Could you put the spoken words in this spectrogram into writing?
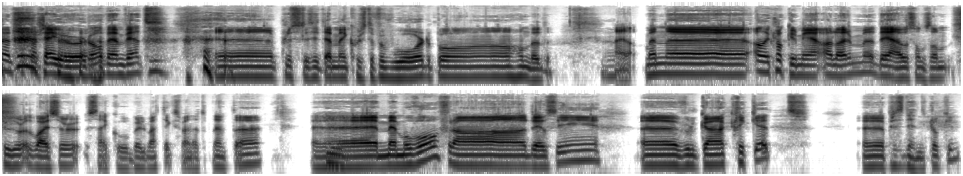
kanskje, kanskje jeg gjør da, hvem vet. Eh, plutselig sitter jeg med Christopher Ward på håndleddet. Nei da. Men eh, alle klokker med alarm, det er jo sånn som Tudor Advisor, Psycho Belmatic, som jeg nettopp nevnte, eh, Memovo fra DLC, eh, Vulca Cricket, eh, presidentklokken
